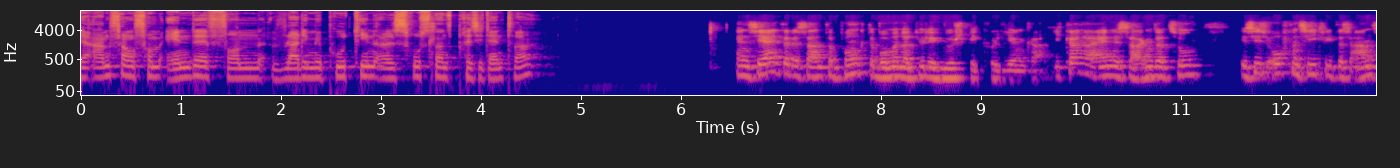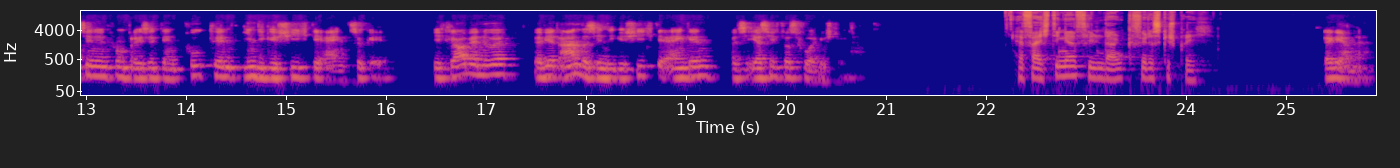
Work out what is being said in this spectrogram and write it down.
der Anfang vom Ende von Wladimir Putin als Russlands Präsident war? Ein sehr interessanter Punkt, wo man natürlich nur spekulieren kann. Ich kann nur eines sagen dazu. Es ist offensichtlich das Ansinnen von Präsident Putin, in die Geschichte einzugehen. Ich glaube nur, er wird anders in die Geschichte eingehen, als er sich das vorgestellt hat. Herr Feichtinger, vielen Dank für das Gespräch. Sehr gerne.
